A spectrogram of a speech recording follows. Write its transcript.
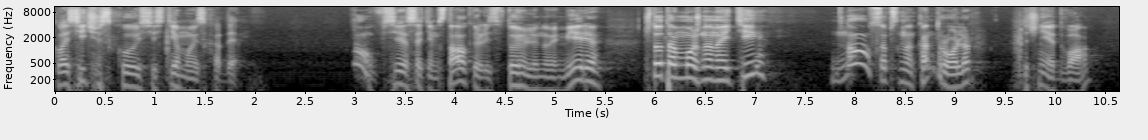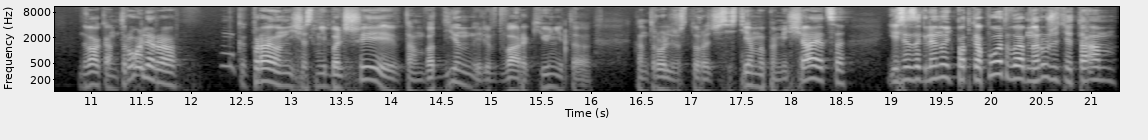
классическую систему SHD. Ну, все с этим сталкивались в той или иной мере. Что там можно найти? Ну, собственно, контроллер, точнее два. Два контроллера. Ну, как правило, они сейчас небольшие, там в один или в два рек-юнита контроллер storage системы помещается. Если заглянуть под капот, вы обнаружите там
